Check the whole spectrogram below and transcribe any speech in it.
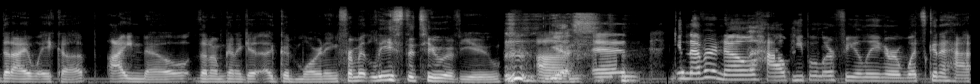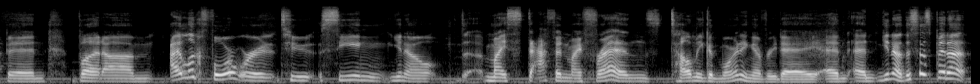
that I wake up, I know that I'm gonna get a good morning from at least the two of you. Um, Yes. And you never know how people are feeling or what's gonna happen. But um, I look forward to seeing, you know, th- my staff and my friends tell me good morning every day. And and you know, this has been a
